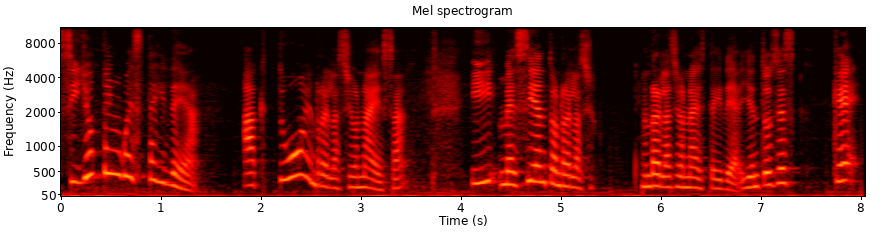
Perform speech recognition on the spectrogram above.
si yo tengo esta idea, actúo en relación a esa y me siento en relación, en relación a esta idea. Y entonces, ¿qué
